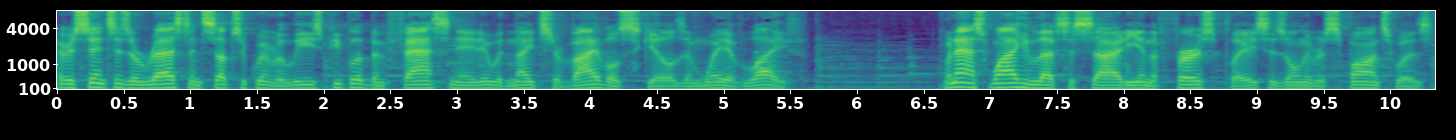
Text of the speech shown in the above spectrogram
Ever since his arrest and subsequent release, people have been fascinated with Knight's survival skills and way of life. When asked why he left society in the first place, his only response was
